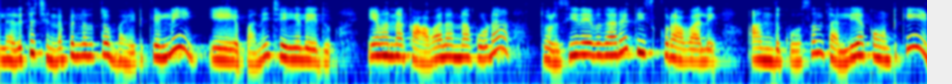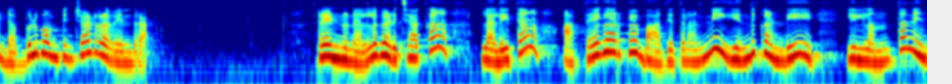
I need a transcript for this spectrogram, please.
లలిత చిన్నపిల్లలతో బయటకెళ్ళి ఏ పని చేయలేదు. ఏమన్నా కావాలన్నా కూడా తులసీదేవి గారే తీసుకురావాలి. అందుకోసం తల్లి అకౌంట్కి డబ్బులు పంపించాడు రవీంద్ర. రెండు నెలలు గడిచాక లలిత అత్తయ్య గారిపై బాధ్యతలన్నీ ఎందుకండి? ఇల్లంతా నేను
